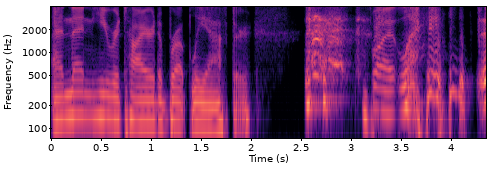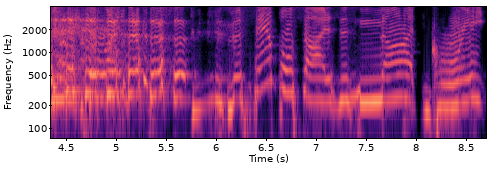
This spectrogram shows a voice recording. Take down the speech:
and then he retired abruptly after. But like, the sample size is not great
